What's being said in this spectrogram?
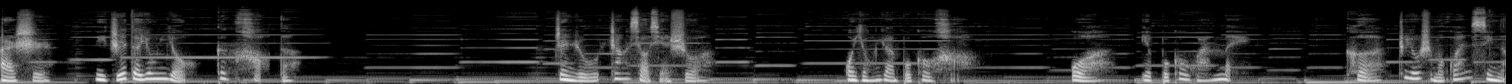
而是你值得拥有更好的。正如张小娴说：“我永远不够好，我也不够完美，可这有什么关系呢？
